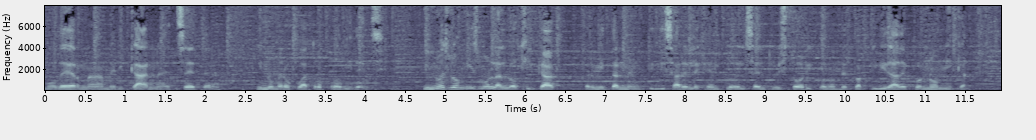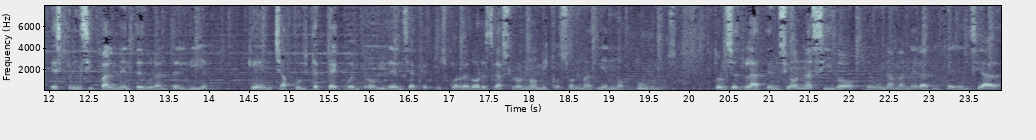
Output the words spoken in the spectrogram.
moderna, americana, etc. Y número 4 Providencia. Y no es lo mismo la lógica, permítanme utilizar el ejemplo del centro histórico donde tu actividad económica es principalmente durante el día, que en Chapultepec o en Providencia que tus corredores gastronómicos son más bien nocturnos. Entonces la atención ha sido de una manera diferenciada.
